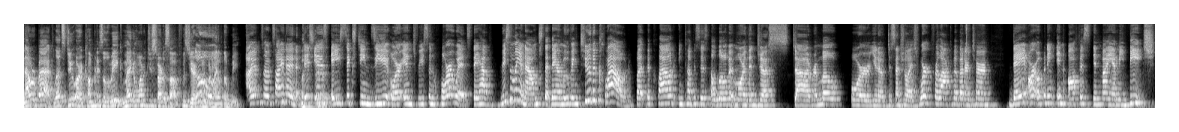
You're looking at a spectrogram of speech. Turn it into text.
now we're back. Let's do our companies of the week. Megan, why don't you start us off? Who's your Ooh, company of the week? I am so excited. Let's it is A16Z or Andreessen Horowitz. They have recently announced that they are moving to the cloud, but the cloud encompasses a little bit more than just uh, remote or you know decentralized work, for lack of a better term. They are opening an office in Miami Beach.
